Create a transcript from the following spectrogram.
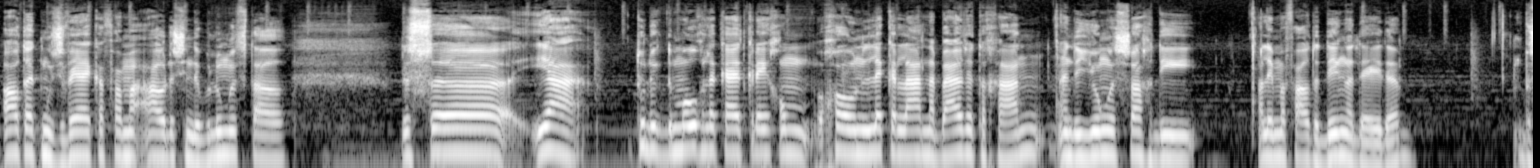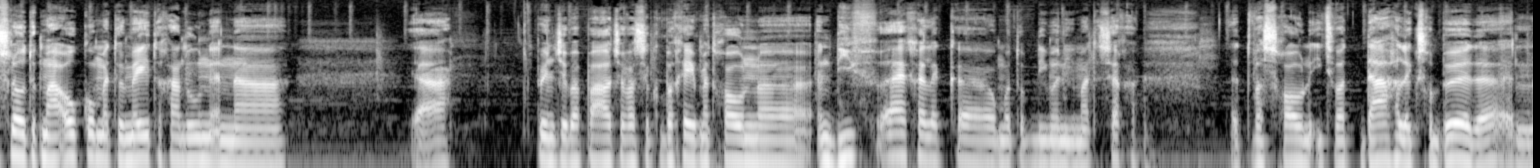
altijd moest werken van mijn ouders in de bloemenstal. Dus uh, ja, toen ik de mogelijkheid kreeg om gewoon lekker laat naar buiten te gaan en de jongens zag die alleen maar foute dingen deden, besloot ik maar ook om met hem mee te gaan doen. En uh, ja, puntje bij paaltje was ik op een gegeven moment gewoon uh, een dief eigenlijk, om het op die manier maar te zeggen. Het was gewoon iets wat dagelijks gebeurde en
